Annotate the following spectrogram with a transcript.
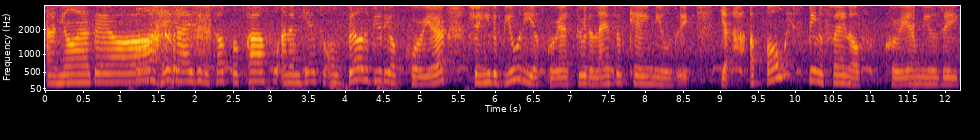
안녕하세요. Hey guys, this is Soft but Powerful, and I'm here to unveil the beauty of Korea, showing you the beauty of Korea through the lens of K music. Yeah, I've always been a fan of Korean music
